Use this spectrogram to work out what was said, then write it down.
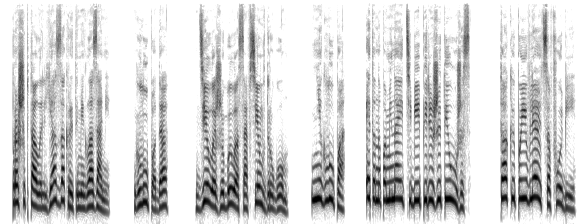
— прошептал Илья с закрытыми глазами. «Глупо, да? Дело же было совсем в другом». «Не глупо. Это напоминает тебе пережитый ужас. Так и появляются фобии».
